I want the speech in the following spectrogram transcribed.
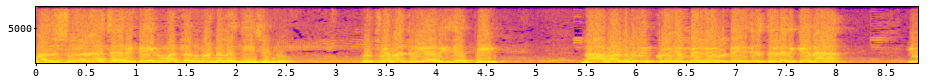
మధుసూదనాచారి టేకుమట్లను మండలం చేసిండు. ముఖ్యమంత్రి గారికి చెప్పి నా బదులు ఇంకో ఎమ్మెల్యే ఉంటే ఏం చేస్తాడు ఎరికేనా ఈ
